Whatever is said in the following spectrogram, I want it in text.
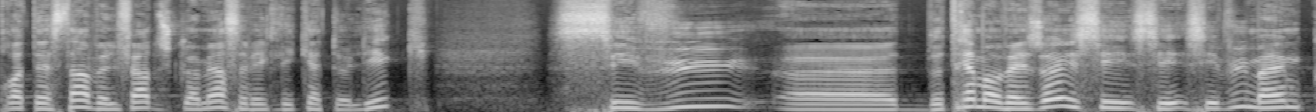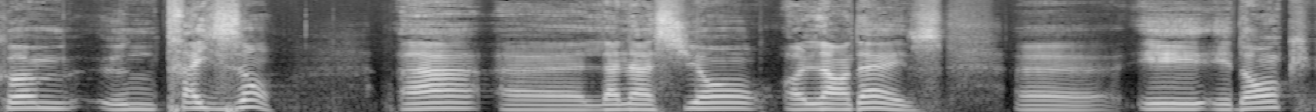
protestants veulent faire du commerce avec les catholiques, c'est vu euh, de très mauvais oeil, c'est vu même comme une trahison à euh, la nation hollandaise. Et, donc,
